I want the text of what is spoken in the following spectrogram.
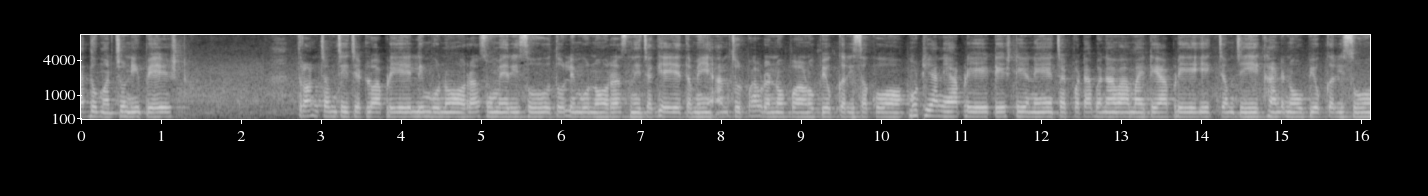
આદુ મરચુંની પેસ્ટ ત્રણ ચમચી જેટલો આપણે લીંબુનો રસ ઉમેરીશું. તો લીંબુનો રસની જગ્યાએ તમે આમચૂર પાવડરનો પણ ઉપયોગ કરી શકો. મુઠિયાને આપણે ટેસ્ટી અને ચટપટા બનાવવા માટે આપણે એક ચમચી ખાંડનો ઉપયોગ કરીશું.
